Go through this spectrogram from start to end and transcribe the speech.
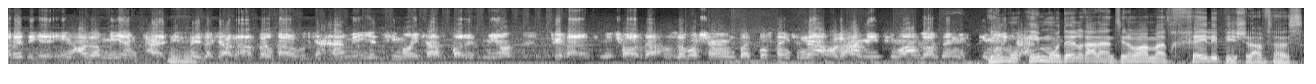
آره دیگه این حالا میگم تعدیل پیدا کرده. اول قرار بود که همه تیمایی که از خارج میان توی قرنطینه 14 روزه باشن. بعد گفتن که نه حالا همه تیم‌ها هم لازم نیست. این, این مدل قرنطینه محمد خیلی پیشرفته است.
